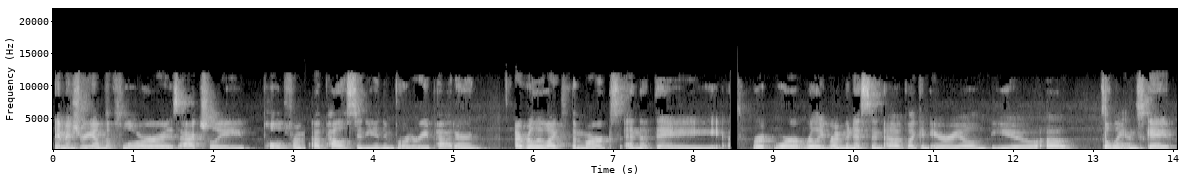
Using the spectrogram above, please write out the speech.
imagery on the floor is actually pulled from a Palestinian embroidery pattern. I really liked the marks and that they uh, were, were really reminiscent of like an aerial view of the landscape.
